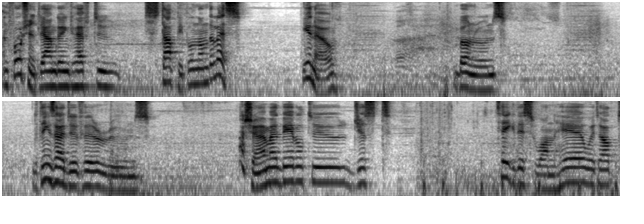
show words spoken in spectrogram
Unfortunately, I'm going to have to stab people nonetheless. You know. Ah. Bone runes. The things I do for runes. Actually, I might be able to just take this one here without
